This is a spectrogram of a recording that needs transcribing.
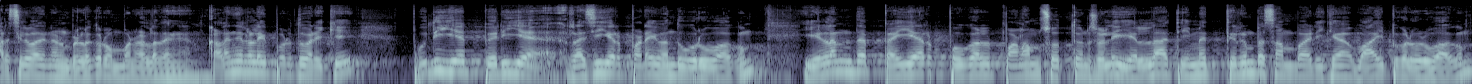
அரசியல்வாதி நண்பர்களுக்கு ரொம்ப நல்லதுங்க. கலைஞர்களை பொறுத்த வரைக்கும் புதிய பெரிய ரசிகர் படை வந்து உருவாகும். இழந்த பெயர் புகழ் பணம் சொத்துன்னு சொல்லி எல்லாத்தையுமே திரும்ப சம்பாதிக்க வாய்ப்புகள் உருவாகும்.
